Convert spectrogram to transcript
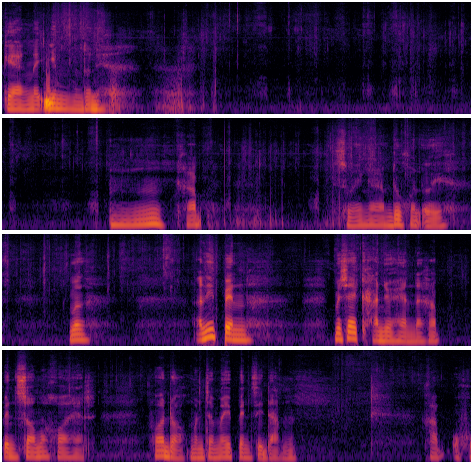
แกงในอิ่มตัวนี้อืมครับ สวยงามทุกคนเอ่ยเมื่ออันนี้เป็นไม่ใช่คันยูแฮนนะครับ เป็นซอม m คอแฮดเพราะดอกมันจะไม่เป็นสีดำครับ โอ้โห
